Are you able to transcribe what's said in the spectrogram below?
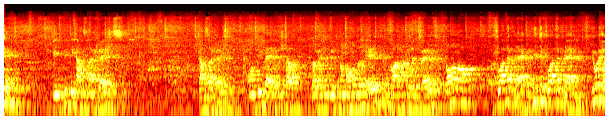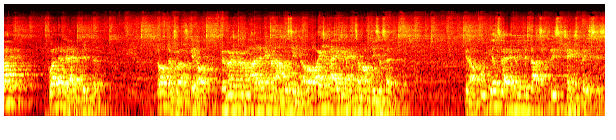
Okay, geht bitte ganz nach rechts. Ganz nach rechts. Und die beiden dabei mit Nummer 111 und 112. Nochmal noch vorne bleiben, bitte vorne bleiben. Julia, vorne bleiben bitte. Da auf dem Platz, genau. Wir möchten euch alle nebeneinander sehen, aber euch drei gemeinsam auf dieser Seite. Genau. Und ihr zwei bitte Platz, please change places.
